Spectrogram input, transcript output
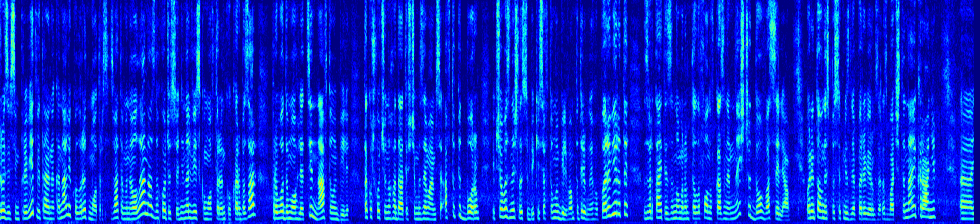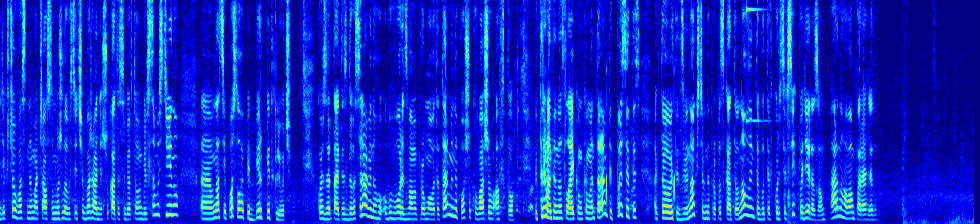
Друзі, всім привіт! Вітаю на каналі Colorit Motors. Звати мене Олена. Знаходжусь сьогодні на львівському авторинку Карбазар. Проводимо огляд цін на автомобілі. Також хочу нагадати, що ми займаємося автопідбором. Якщо ви знайшли собі якийсь автомобіль, вам потрібно його перевірити. Звертайтеся за номером телефону, вказаним нижче до Василя. Орієнтовний список місць для перевірок зараз бачите на екрані. Е, Якщо у вас немає часу, можливості чи бажання шукати собі автомобіль самостійно, у нас є послуга підбір під ключ. Також звертайтесь до Василя, він обговорить з вами про умови та терміни пошуку вашого авто. Підтримайте нас лайком, коментарем, підписуйтесь, активуйте дзвінок, щоб не пропускати оновлень та бути в курсі всіх подій разом. Гарного вам перегляду!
